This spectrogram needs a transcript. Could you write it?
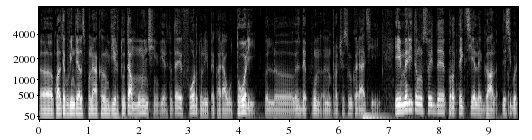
Uh, cu alte cuvinte, el spunea că în virtutea muncii, în virtutea efortului pe care autorii îl, uh, îl depun în procesul creației, ei merită un soi de protecție legală. Desigur,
